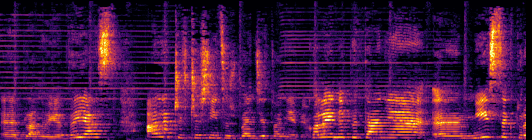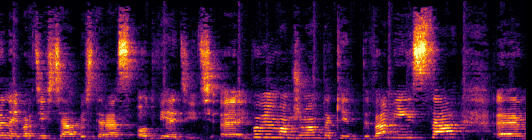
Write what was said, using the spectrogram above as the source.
e, planuję wyjazd, ale czy wcześniej coś będzie, to nie wiem. Kolejne pytanie, e, miejsce, które najbardziej chciałabyś teraz odwiedzić. E, I powiem Wam, że mam takie dwa miejsca, em,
